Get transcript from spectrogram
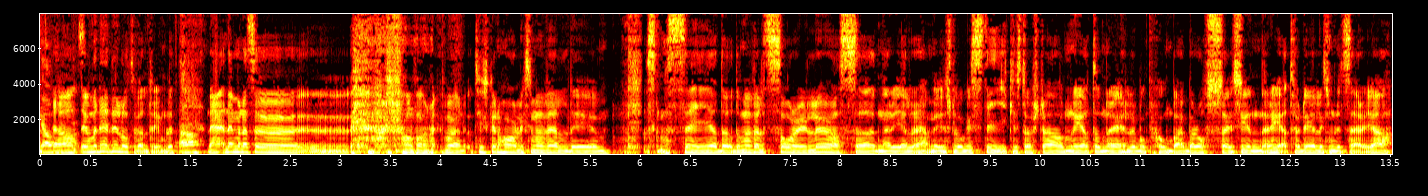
Ja, ja, men det, det låter väldigt rimligt. Ja. Nej, nej, men alltså, tyskarna har liksom en väldig, vad ska man säga, de, är väldigt sorglösa när det gäller det här med just logistik i största allmänhet och när det gäller Operation Barbarossa i synnerhet. För det är liksom lite så här, ja,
